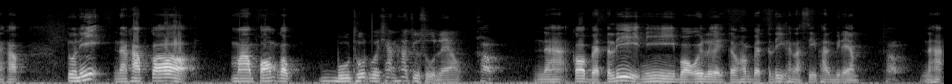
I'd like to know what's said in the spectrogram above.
นะครับ ตัวนี้นะครับก็มาพร้อมกับบลูทูธเวอร์ชัน5.0 แล้วครับ นะฮะ ก็แบตเตอรี่นี่บอกไว้เลย แต่ว่าแบตเตอรี่ขนาด 4,000มิลลิแอมป์ครับ นะฮะ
